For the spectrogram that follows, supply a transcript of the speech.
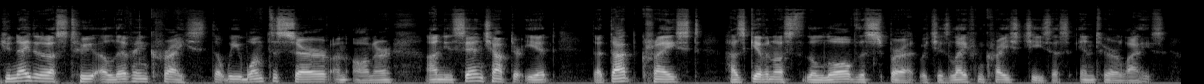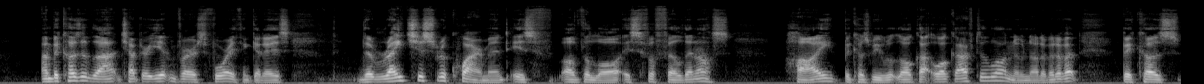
united us to a living Christ that we want to serve and honour. And you say in chapter 8 that that Christ has given us the law of the Spirit, which is life in Christ Jesus, into our lives. And because of that, chapter 8 and verse 4, I think it is, the righteous requirement is of the law is fulfilled in us. How? Because we walk, after the law? No, not a bit of it. Because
